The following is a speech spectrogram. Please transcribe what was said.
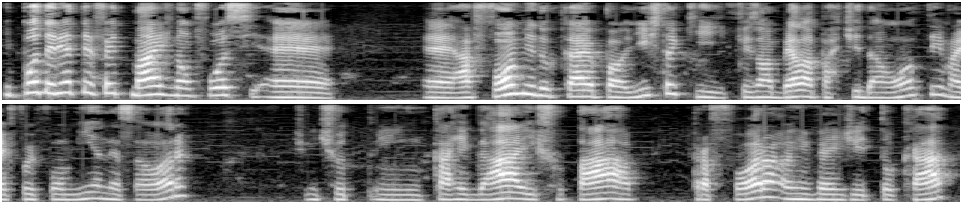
e poderia ter feito mais, não fosse é, é, a fome do Caio Paulista, que fez uma bela partida ontem, mas foi fominha nessa hora, em, em carregar e chutar para fora, ao invés de tocar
